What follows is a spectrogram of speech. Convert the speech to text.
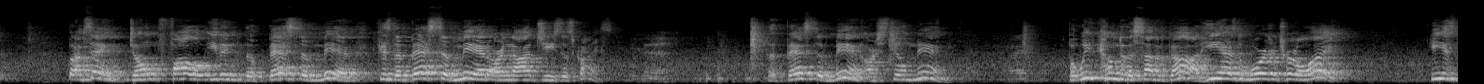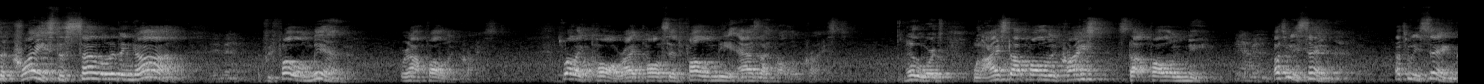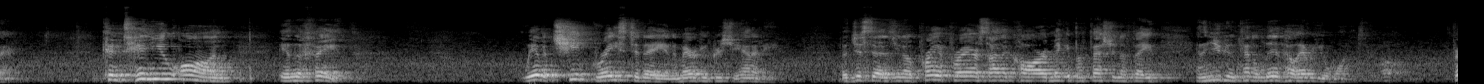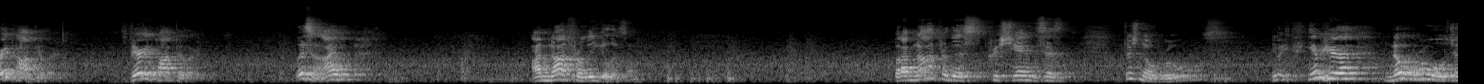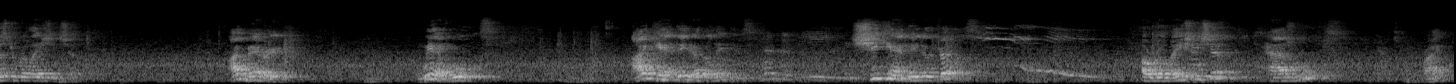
But I'm saying don't follow even the best of men because the best of men are not Jesus Christ. Amen. The best of men are still men. Right. But we've come to the Son of God. He has the word of eternal life. He is the Christ, the Son of the living God. Amen. If we follow men, we're not following Christ. It's why, like Paul, right? Paul said, Follow me as I follow Christ. In other words, when I stop following Christ, stop following me. Amen. That's what he's saying there. That's what he's saying there. Continue on in the faith. We have a cheap grace today in American Christianity that just says, you know, pray a prayer, sign a card, make a profession of faith, and then you can kind of live however you want to. It's very popular. It's very popular. Listen, I'm I'm not for legalism. But I'm not for this Christianity that says there's no rules. You, you ever hear that? No rules, just a relationship. I'm married. We have rules. I can't date other ladies. She can't date other fellas. A relationship has rules, right?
